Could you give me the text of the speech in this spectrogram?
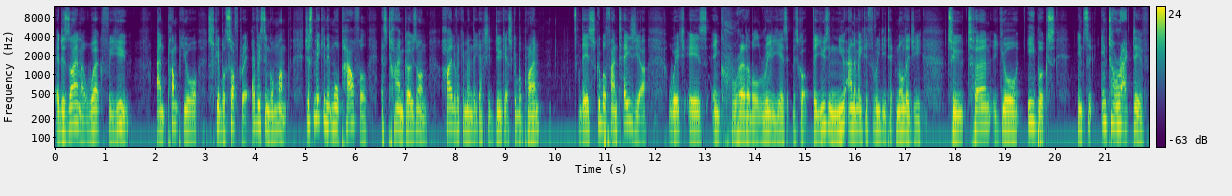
a designer work for you and pump your Sqribble software every single month, just making it more powerful as time goes on. Highly recommend that you actually do get Sqribble Prime. there's Sqribble Fantasia, which is incredible, really is. It's got they're using new animated 3D technology to turn your ebooks into interactive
